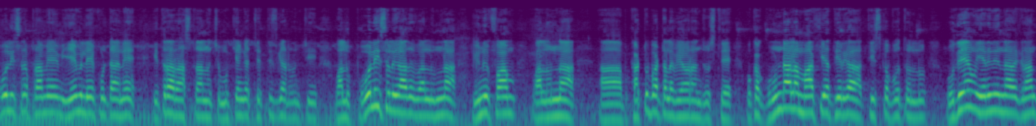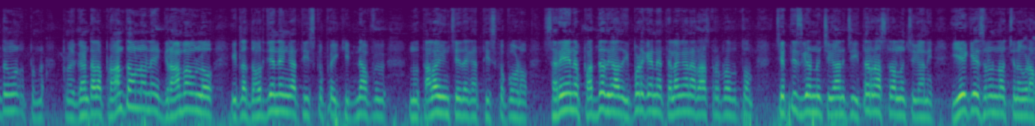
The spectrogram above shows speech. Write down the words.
పోలీసుల ప్రమేయం ఏమి లేకుండానే ఇతర రాష్ట్రాల నుంచి ముఖ్యంగా ఛత్తీస్గఢ్ నుంచి వాళ్ళు పోలీసులు కాదు వాళ్ళు ఉన్న యూనిఫామ్ వాళ్ళు ఉన్న కట్టుబట్టల వివరం చూస్తే ఒక గుండాల మాఫియా తీరుగా తీసుకుపోతుండ్రు ఉదయం ఎనిమిదిన్నర గ్రాంతం గంటల ప్రాంతంలోనే గ్రామంలో ఇట్లా దౌర్జన్యంగా తీసుకుపోయి కిడ్నాప్ను తలవించేదిగా తీసుకుపోవడం సరైన పద్ధతి కాదు. ఇప్పటికైనా తెలంగాణ రాష్ట్ర ప్రభుత్వం ఛత్తీస్గఢ్ నుంచి కానీ ఇతర రాష్ట్రాల నుంచి కానీ ఏ కేసులు వచ్చినా కూడా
